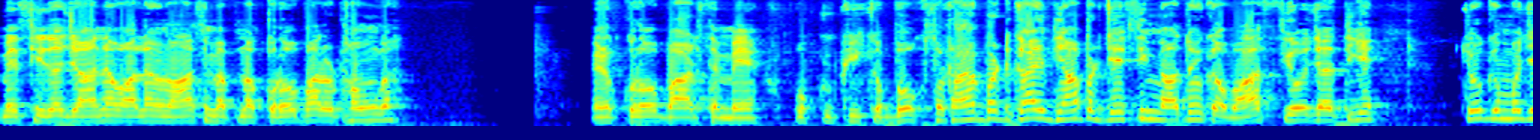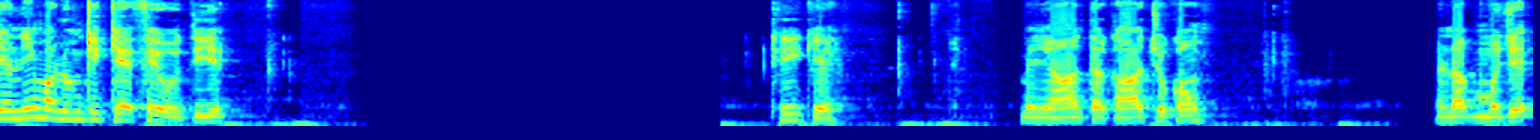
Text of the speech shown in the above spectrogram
میں سیدھا جانے والا ہوں، وہاں سے میں اپنا کرو بار اٹھاؤں گا۔ یعنی کرو بار سے میں وہ کوکی کا باکس اٹھاؤں بٹ گائز یہاں پر جیسی میں آتا ہوں کہ آواز سی ہو جاتی ہے۔ جو کہ مجھے نہیں معلوم کہ کیسے ہوتی ہے۔ ٹھیک ہے۔ میں یہاں تک آ چکا ہوں۔ اینڈ اب مجھے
